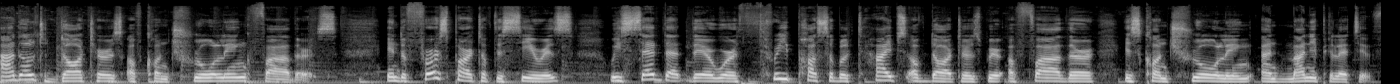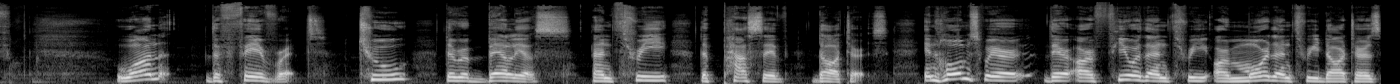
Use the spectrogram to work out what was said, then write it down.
Adult Daughters of Controlling Fathers. In the first part of the series, we said that there were three possible types of daughters where a father is controlling and manipulative. One, the favorite. Two, the rebellious. And three, the passive daughters. In homes where there are fewer than three or more than three daughters,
